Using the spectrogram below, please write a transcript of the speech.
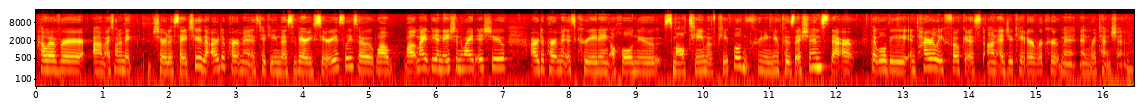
However, um, I just want to make sure to say too that our department is taking this very seriously. So while, while it might be a nationwide issue, our department is creating a whole new small team of people, creating new positions that are that will be entirely focused on educator recruitment and retention.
